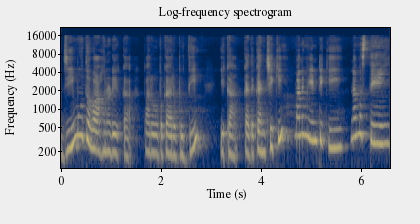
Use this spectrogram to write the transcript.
జీమూత వాహనుడు యొక్క పరోపకార బుద్ధి. ఇక కథ కంచికి మనం ఇంటికి. నమస్తే.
